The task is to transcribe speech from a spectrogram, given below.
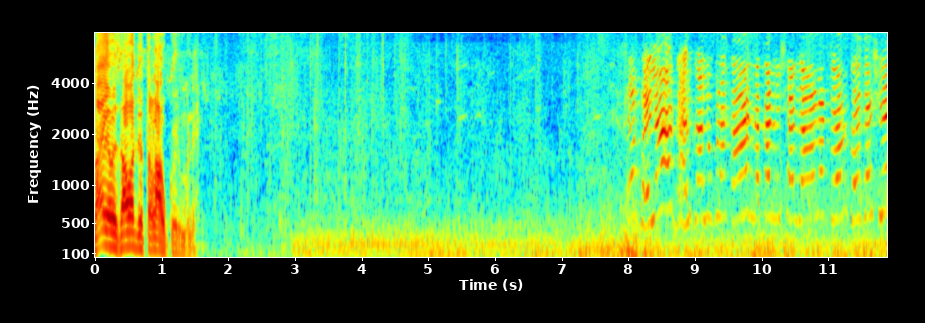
લાય, હવે જવા દે તળાવ કર્યું મને એ ભઈલા ગાલ કા લુગડા કાઢ નકર નિશાળ જવાનો ટાઈમ થઈ જશે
